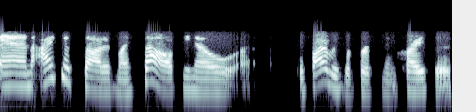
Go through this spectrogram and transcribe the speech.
And I just thought of myself, you know, if I was a person in crisis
